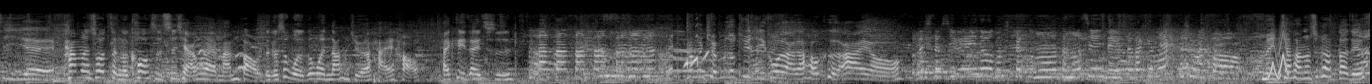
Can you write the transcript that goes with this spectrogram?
集耶。他们说整个 cos 吃起来会还蛮饱的，可是我跟文当觉得还好，还可以再吃。タンタンタンタンタン他们全部都聚集过来了，好可愛哦。お久しぶりのご帰宅も楽しんでいただけますでしょうかめっちゃ楽しかったです。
